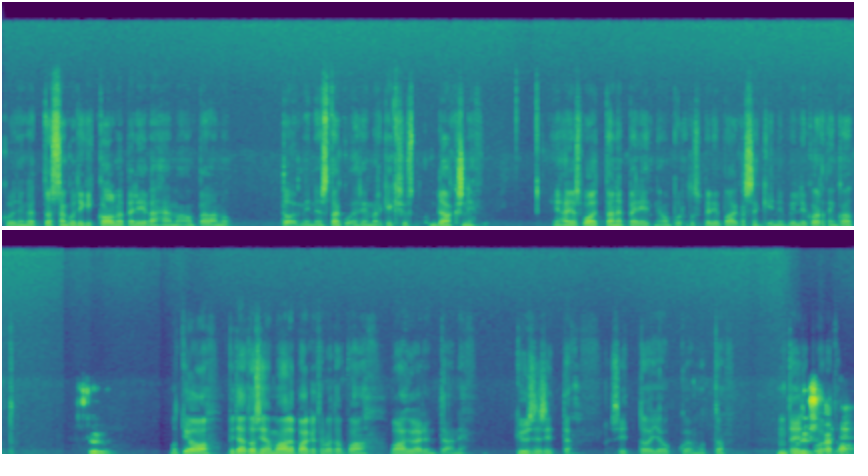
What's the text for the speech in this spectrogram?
Kuitenkaan, että tuossa on kuitenkin kolme peliä vähemmän on pelannut toiminnasta kuin esimerkiksi just Dax, niin ihan jos voittaa ne pelit, niin on pudotuspelipaikassa kiinni villikortin kautta. Kyllä. Mutta joo, pitää tosiaan maalipaikat ruveta vaan, vaan hyödyntää, niin kyllä se sitten, sitten on joukkue, mutta, mutta ei Mun yksi, hyvä,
